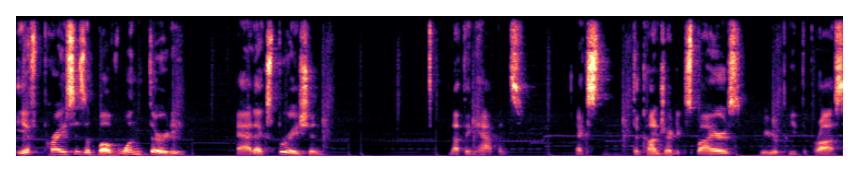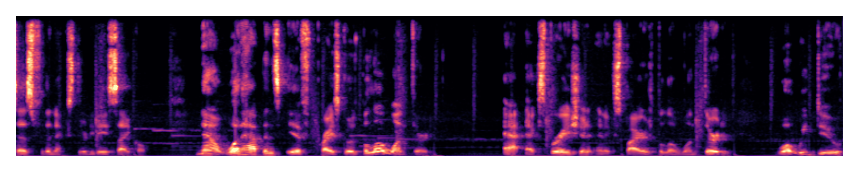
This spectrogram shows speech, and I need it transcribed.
if price is above 130 at expiration, nothing happens. Ex the contract expires, we repeat the process for the next 30 day cycle. Now, what happens if price goes below 130 at expiration and expires below 130? What we do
